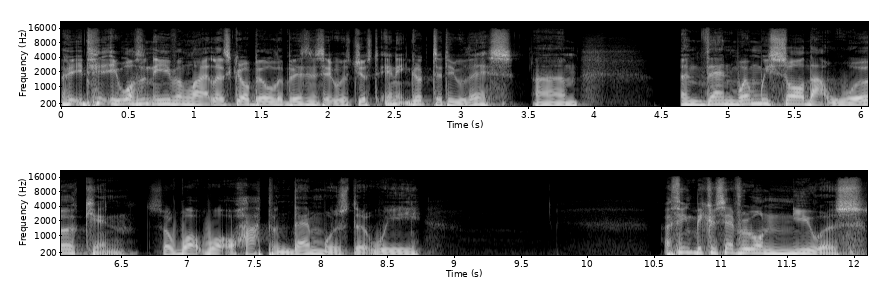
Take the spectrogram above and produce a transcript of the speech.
It, it, wasn't even like let's go build a business. It was just in it good to do this. Um, and then when we saw that working, so what what happened then was that we, I think because everyone knew us,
